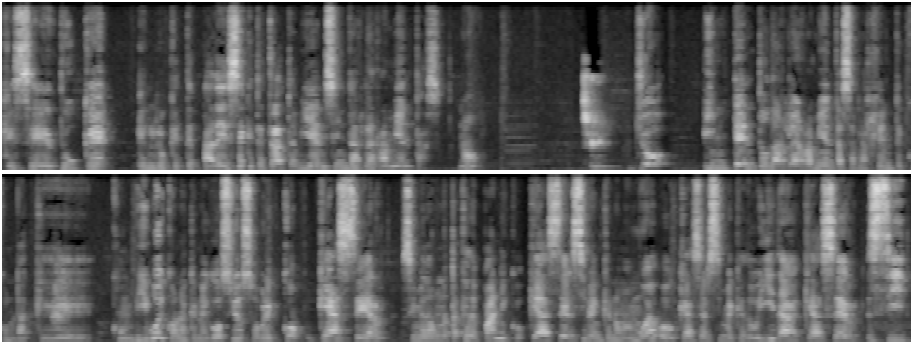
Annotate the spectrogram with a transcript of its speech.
que se eduque en lo que te padece, que te trate bien sin darle herramientas, ¿no? Sí. Yo intento darle herramientas a la gente con la que convivo y con la que negocio sobre qué hacer si me da un ataque de pánico, qué hacer si ven que no me muevo, qué hacer si me quedo ida, qué hacer si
